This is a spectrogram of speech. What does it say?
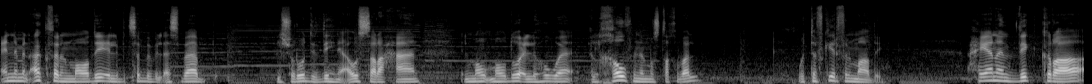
عندنا من أكثر المواضيع اللي بتسبب الأسباب الشرود الذهني أو السرحان الموضوع اللي هو الخوف من المستقبل والتفكير في الماضي. أحيانا ذكرى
